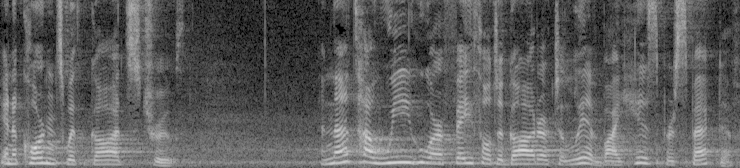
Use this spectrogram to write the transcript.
in accordance with God's truth. And that's how we who are faithful to God are to live, by his perspective.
